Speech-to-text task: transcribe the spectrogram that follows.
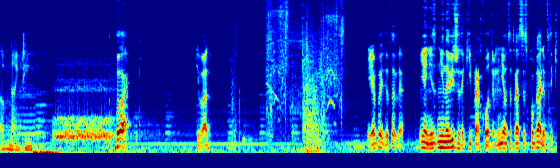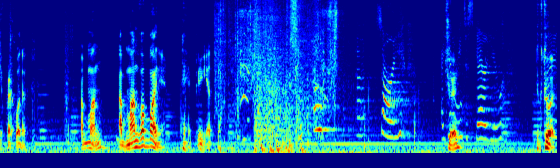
Of 19... О! Диван. Я пойду тогда. Я не, ненавижу такие проходы. Меня в этот раз испугали в таких проходах. Обман. Обман в обмане. Привет. Че? Ты кто?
